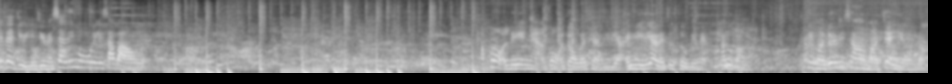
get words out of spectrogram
ပြိတ္တကြီးကိုယဉ်ကျေးမယ်စန်စီမွေးမွေးလေးစားပါအောင်လို့အကောအလေးငယ်အကောအတော်ပဲဆန်ကြီးကြီးကအရေးလေးကလည်းစွတ်စွတ်လေးနဲ့အဲ့လိုကောင်းတယ်ဒီမှာတွဲပြီးစားရမှာကြက်ရင်ဝင်တော့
